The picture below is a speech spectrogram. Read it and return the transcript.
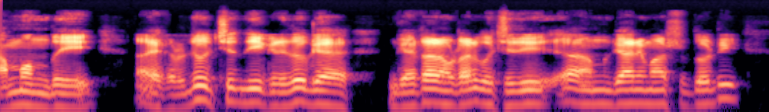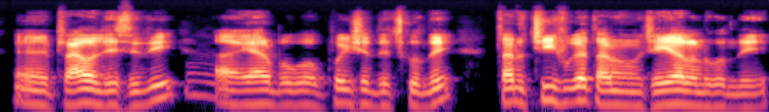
అమ్మ ఉంది. ఎక్కడి నుంచో వచ్చింది. ఇక్కడ ఏదో గె గెటాన్ అవడానికి వచ్చింది. జానీ మాస్టర్ తోటి ట్రావెల్ చేసింది. ఎయిర్ పొజిషన్ తెచ్చుకుంది. తను చీఫ్గా తను చేయాలనుకుంది.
